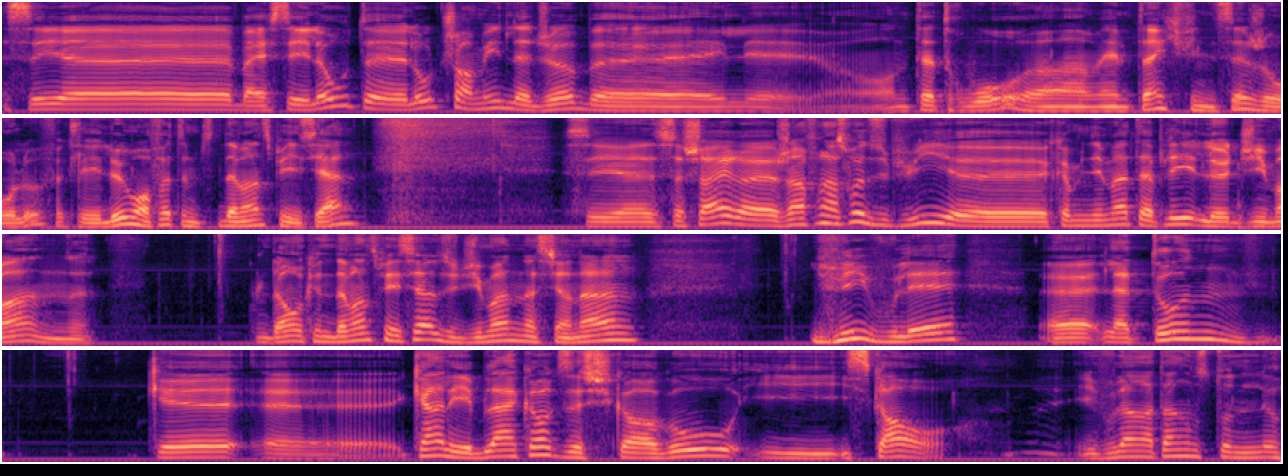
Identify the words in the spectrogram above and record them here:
c'est euh, ben, c'est l'autre euh, l'autre chummy de la job. euh, on était trois en même temps qui finissait ce jour-là. Fait que les deux m'ont fait une petite demande spéciale. C'est euh, ce cher Jean-François Dupuis, communément appelé le G-Mon. Donc, une demande spéciale du G-Mon national. Lui, il voulait la toune que quand les Blackhawks de Chicago, ils, scorent, il voulait entendre cette tune là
